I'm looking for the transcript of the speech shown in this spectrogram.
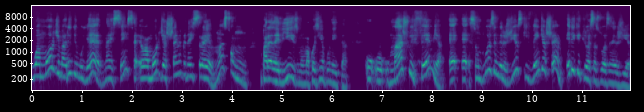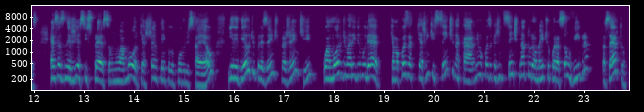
O amor de marido e mulher, na essência, é o amor de Hashem e Ben Israel. Não é só um paralelismo, uma coisinha bonita o, o, o macho e fêmea é, é, são duas energias que vêm de Hashem. Ele que criou essas duas energias. Essas energias se expressam no amor que Hashem tem pelo povo de Israel, e ele deu de presente para a gente o amor de marido e mulher, que é uma coisa que a gente sente na carne, uma coisa que a gente sente naturalmente, o coração vibra, tá certo?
